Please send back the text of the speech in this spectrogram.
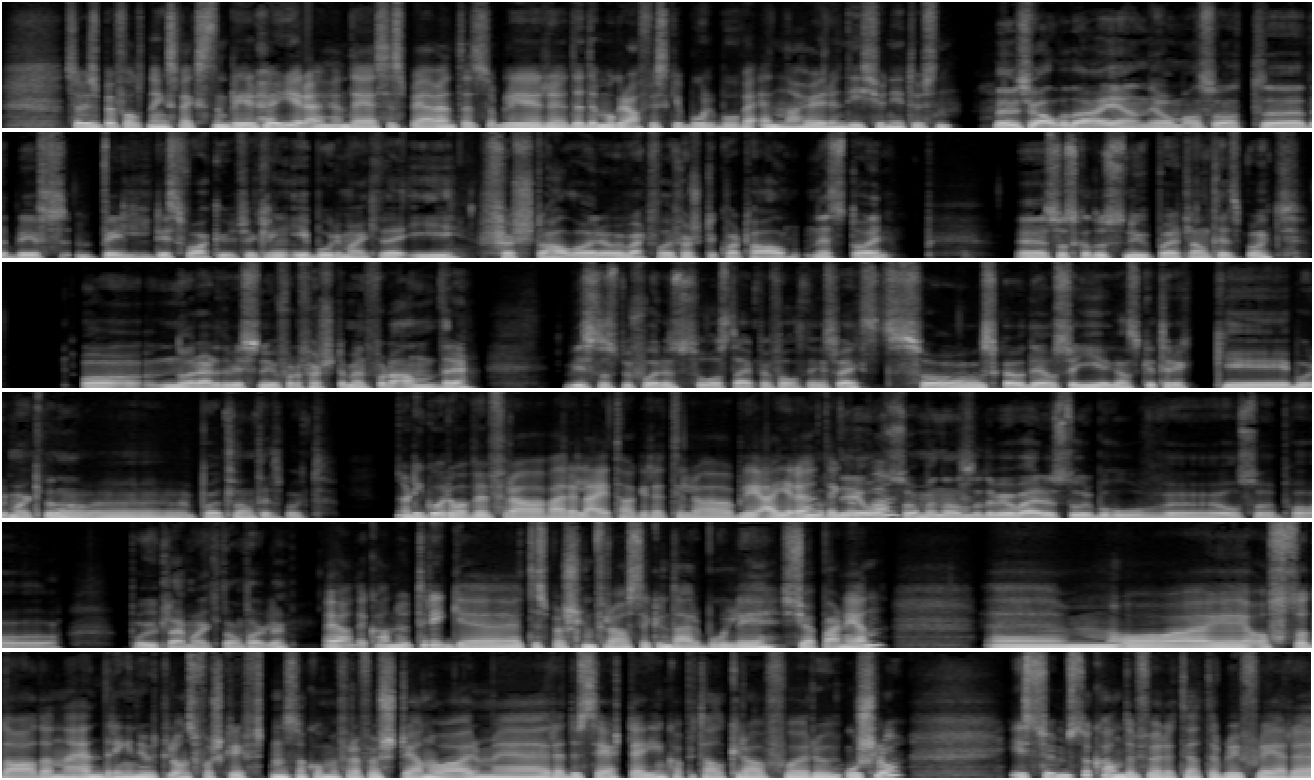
Så hvis befolkningsveksten blir høyere enn det SSB har ventet, så blir det demografiske boligbehovet enda høyere enn de 29 000. Men hvis vi alle da er enige om altså at eh, det blir veldig svak utvikling i boligmarkedet i første halvår, og i hvert fall i første kvartal neste år, eh, så skal du snu på et eller annet tidspunkt. Og når er det det vil snu, for det første, men for det andre, hvis du får en så sterk befolkningsvekst, så skal jo det også gi ganske trykk i boligmarkedet, da, eh, på et eller annet tidspunkt. Når de går over fra å være leietagere til å bli eiere, Ja, tenker det du på? også, men altså, det vil jo være store behov eh, også på, på utleiemarkedet, antagelig. Ja, det kan jo trigge etterspørselen fra sekundærboligkjøperne igjen. Um, og også da denne endringen i utlånsforskriften som kommer fra 1. januar med redusert egenkapitalkrav for Oslo. I sum så kan det føre til at det blir flere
